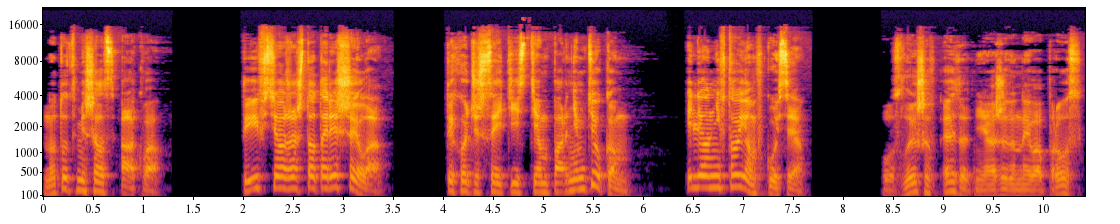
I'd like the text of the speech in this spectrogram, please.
Но тут вмешалась Аква. «Ты все же что-то решила. Ты хочешь сойти с тем парнем Тюком? Или он не в твоем вкусе?» Услышав этот неожиданный вопрос,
